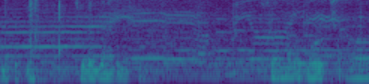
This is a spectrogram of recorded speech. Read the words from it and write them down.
Dikit na. So lagyan natin ito. So mga work siya. mga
